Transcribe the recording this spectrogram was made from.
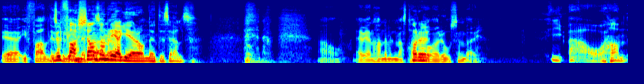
eh, ifall det, Det är väl skulle farsan innebära... som reagerar om det inte säljs. Ja, jag vet, han är väl mest du- på Rosenberg. Ja, han,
